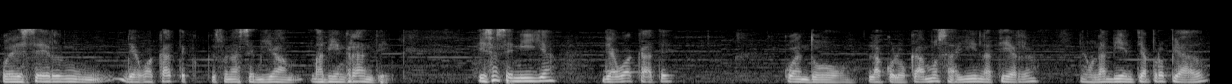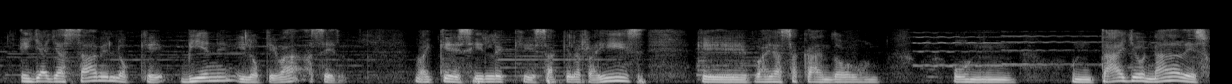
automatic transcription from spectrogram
Puede ser de aguacate, que es una semilla más bien grande. Esa semilla de aguacate, cuando la colocamos ahí en la tierra, en un ambiente apropiado, ella ya sabe lo que viene y lo que va a hacer. No hay que decirle que saque la raíz, que vaya sacando un, un tallo, nada de eso.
